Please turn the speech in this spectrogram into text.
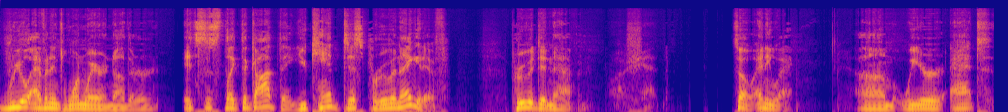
real evidence one way or another. It's just like the God thing. You can't disprove a negative. Prove it didn't happen. Oh shit. So anyway, um, we're at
